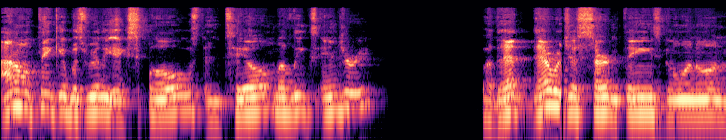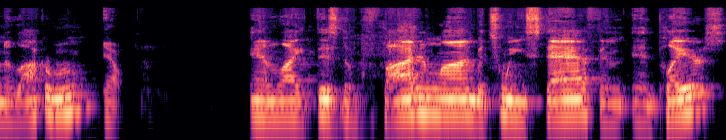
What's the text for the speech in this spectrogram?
I don't think it was really exposed until Malik's injury, but that there were just certain things going on in the locker room. Yeah. And like this dividing line between staff and, and players.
